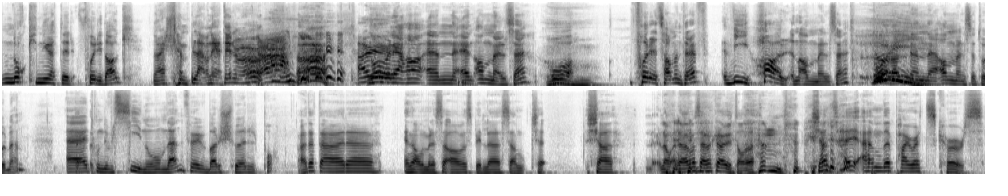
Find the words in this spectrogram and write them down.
nok nyheter for i dag. Nå er jeg kjempelei av nyheter! Ah! Nå vil jeg ha en, en anmeldelse. Og for et sammentreff. Vi har en anmeldelse. Du har lagt en eh, anmeldelse, Torben. Eh, Jeg vet ikke om du vil si noe om den før vi bare kjører på. Nei, dette er eh, en anmeldelse av spillet Sanche... La, la meg se om jeg klarer å uttale det. Shantae and the Pirates Curse.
